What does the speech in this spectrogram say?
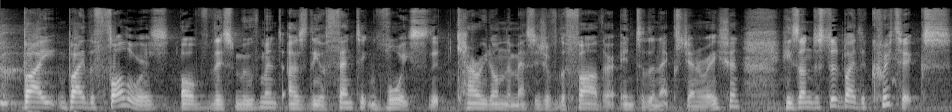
by, by the followers of this movement as the authentic voice that carried on the message of the Father into the next generation. He's understood by the critics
